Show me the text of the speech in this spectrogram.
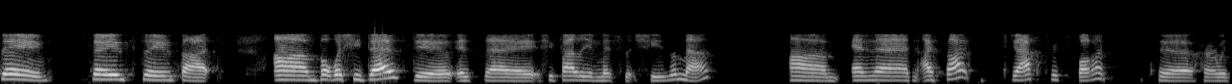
Same, same, same thoughts. Um, but what she does do is say she finally admits that she's a mess. Um, and then I thought Jack's response to her was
